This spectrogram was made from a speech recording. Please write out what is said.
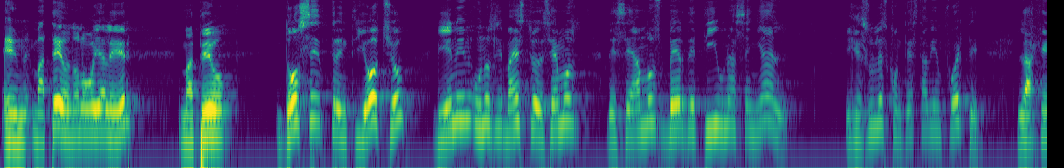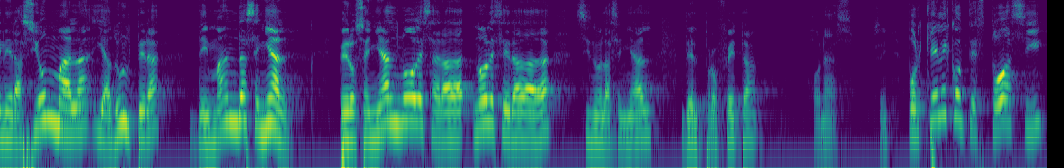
En Mateo, no lo voy a leer, Mateo 12, 38, vienen unos maestros, deseamos, deseamos ver de ti una señal. Y Jesús les contesta bien fuerte, la generación mala y adúltera demanda señal, pero señal no les, hará, no les será dada, sino la señal del profeta Jonás. ¿sí? ¿Por qué le contestó así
